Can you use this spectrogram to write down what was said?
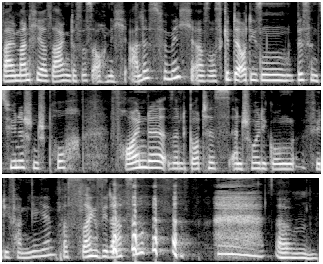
weil manche ja sagen, das ist auch nicht alles für mich. Also es gibt ja auch diesen bisschen zynischen Spruch, Freunde sind Gottes Entschuldigung für die Familie. Was sagen Sie dazu? ähm,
